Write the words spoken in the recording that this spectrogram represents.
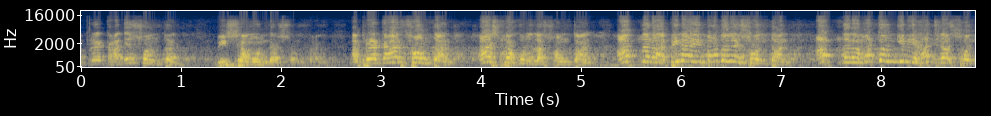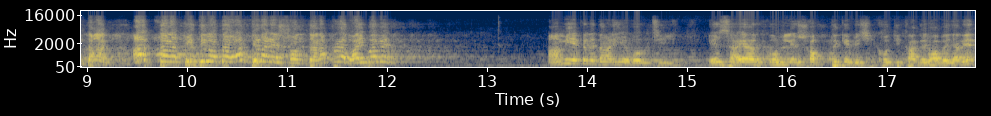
আপনারা কাদের সন্তান? সন্তান। আপনারা কার সন্তান? সন্তান। আপনারা বিনয় বাদলের সন্তান। আপনারা হাজরার সন্তান। আপনারা প্রীতিলতা অর্থিনারের সন্তান। আপনারা ভয় পাবেন? আমি এখানে দাঁড়িয়ে বলছি এসআইআর করলে সব থেকে বেশি ক্ষতি কাদের হবে জানেন?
